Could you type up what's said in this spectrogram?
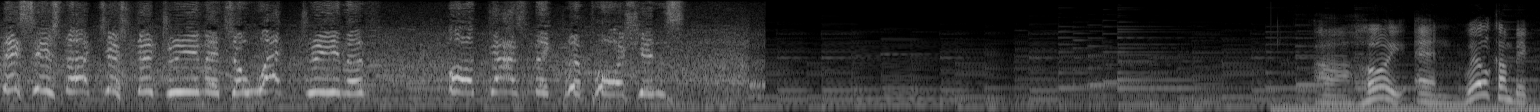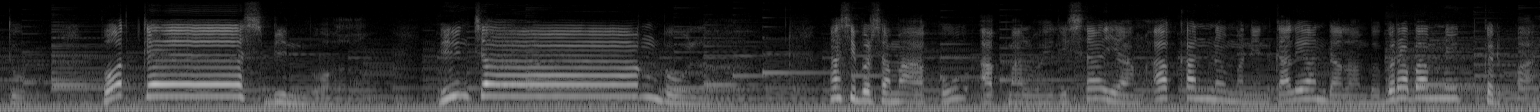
This is not just a dream, it's a wet dream of orgasmic proportions. Ahoy and welcome back to Podcast Binbol Bincang Bola Masih bersama aku, Akmal Welisa yang akan nemenin kalian dalam beberapa menit ke depan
